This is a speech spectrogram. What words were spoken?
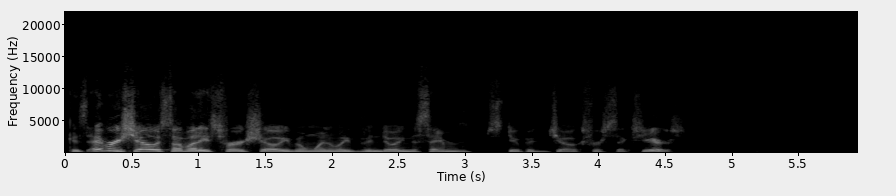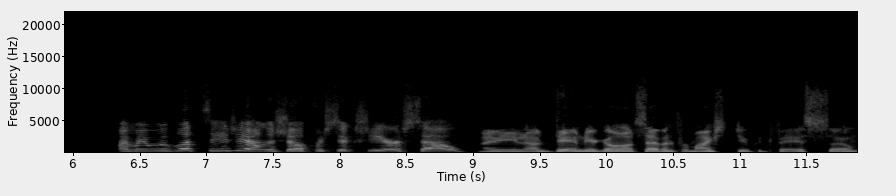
because every show is somebody's first show, even when we've been doing the same stupid jokes for six years. I mean, we've let CJ on the show for six years, so I mean, I'm damn near going on seven for my stupid face. So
